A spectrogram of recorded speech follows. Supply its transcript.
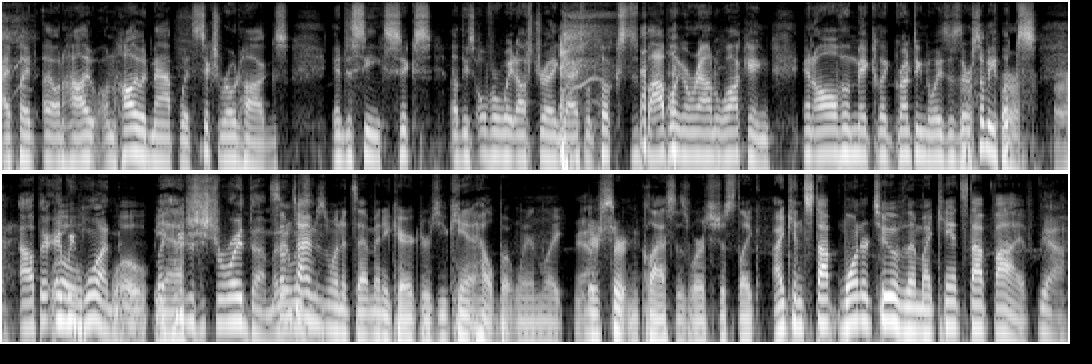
I played uh, on Hollywood on Hollywood map with six roadhogs, and just seeing six of these overweight Australian guys with hooks just bobbling around, walking, and all of them make like grunting noises. There were so many hooks out there, and we won. whoa, like yeah. we destroyed them. And it was- Sometimes when it's that many characters, you can't help but win. Like Yeah. there's certain classes where it's just like I can stop one or two of them, I can't stop five. Yeah.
